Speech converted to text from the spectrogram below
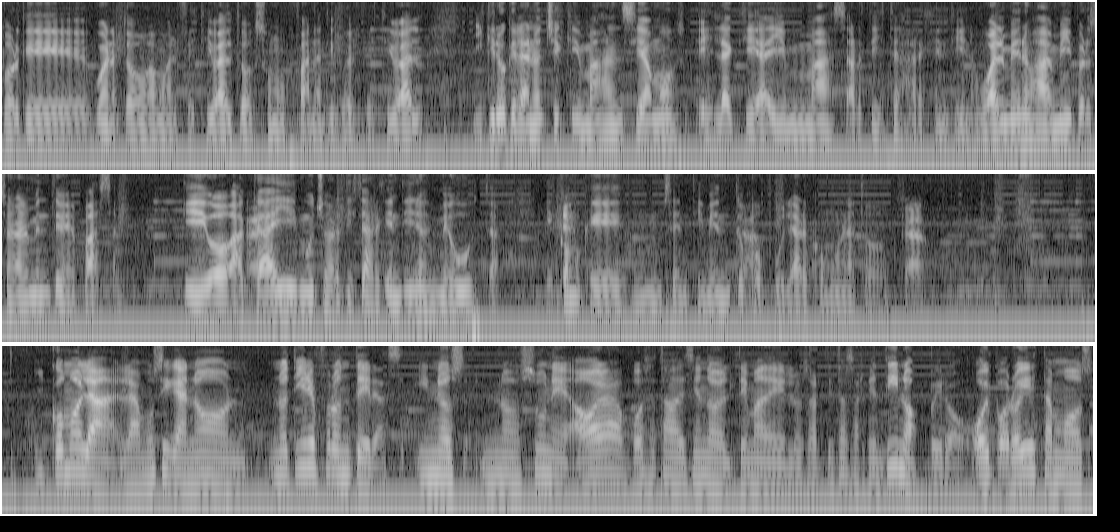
Porque, bueno, todos vamos al festival, todos somos fanáticos del festival y creo que la noche que más ansiamos es la que hay más artistas argentinos, o al menos a mí personalmente me pasa. Y digo, acá hay muchos artistas argentinos y me gusta es como que es un sentimiento popular común a todos. Claro. Y cómo la, la música no, no tiene fronteras y nos, nos une. Ahora vos estabas diciendo el tema de los artistas argentinos, pero hoy por hoy estamos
